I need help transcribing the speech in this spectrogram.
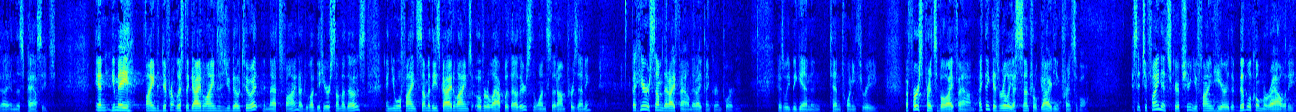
uh, in this passage. And you may find a different list of guidelines as you go to it, and that's fine. I'd love to hear some of those. And you will find some of these guidelines overlap with others, the ones that I'm presenting. But here are some that I found that I think are important as we begin in 1023. A first principle I found, I think, is really a central guiding principle is that you find in Scripture and you find here that biblical morality,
